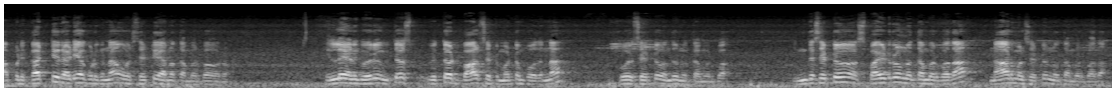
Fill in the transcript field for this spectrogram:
அப்படி கட்டி ரெடியாக கொடுக்குன்னா ஒரு செட்டு இரநூத்தம்பது ரூபா வரும். இல்லை எனக்கு வெறும் வித்தவுட் வித்தவுட் பால் செட்டு மட்டும் போதுன்னா ஒரு செட்டு வந்து நூற்றம்பது ரூபா இந்த செட்டும் ஸ்பைடரும் நூற்றம்பது ரூபா தான். நார்மல் செட்டும் நூற்றம்பது ரூபா தான்.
